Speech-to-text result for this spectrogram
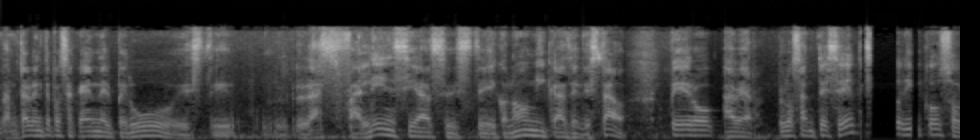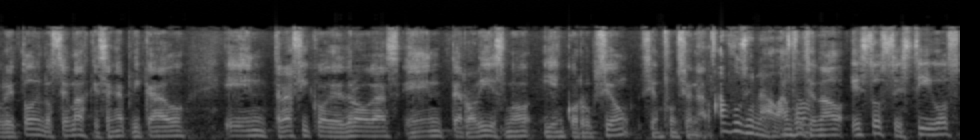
lamentablemente pues acá en el Perú, este, las falencias este, económicas del Estado, pero, a ver, los antecedentes históricos, sobre todo en los temas que se han aplicado en tráfico de drogas, en terrorismo y en corrupción, sí han funcionado. Han funcionado. Han funcionado, estos testigos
